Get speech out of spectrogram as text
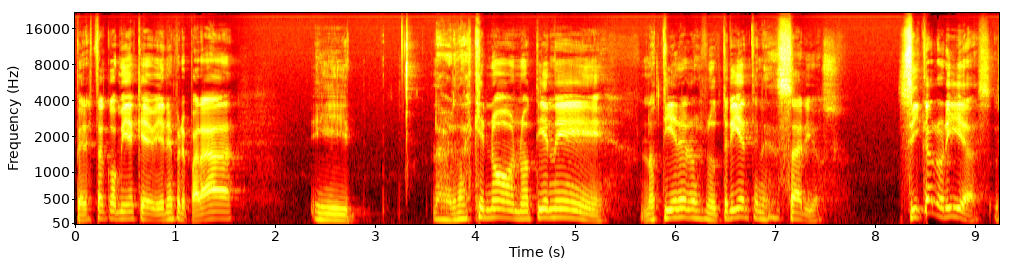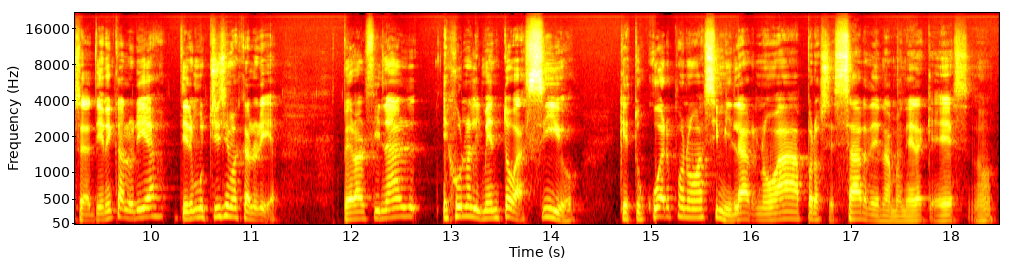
pero esta comida que viene preparada y la verdad es que no, no tiene, no tiene los nutrientes necesarios. Sí calorías, o sea, tiene calorías, tiene muchísimas calorías, pero al final es un alimento vacío que tu cuerpo no va a asimilar, no va a procesar de la manera que es, ¿no?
